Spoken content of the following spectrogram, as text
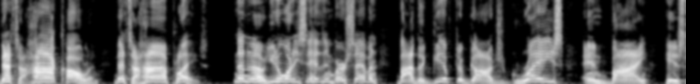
That's a high calling. That's a high place. No, no, no. You know what he says in verse 7? By the gift of God's grace and by his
